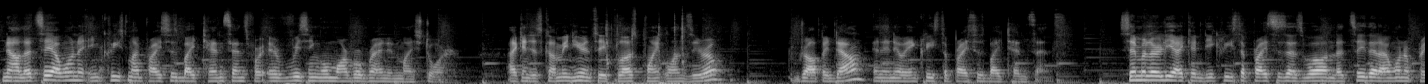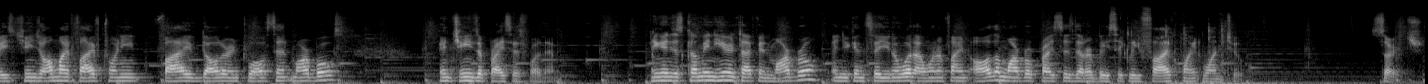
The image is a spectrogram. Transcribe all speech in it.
Now let's say I want to increase my prices by 10 cents for every single Marlboro brand in my store. I can just come in here and say plus 0.10 drop it down and then it'll increase the prices by 10 cents. Similarly, I can decrease the prices as well. And let's say that I want to price change all my $5.25.12 marbles and change the prices for them. You can just come in here and type in Marlboro and you can say, you know what, I want to find all the Marlboro prices that are basically 5.12. Search.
